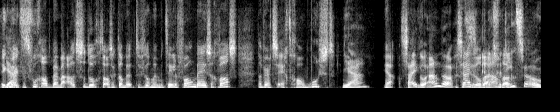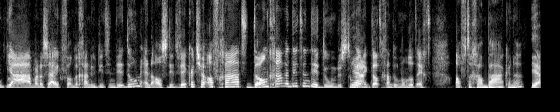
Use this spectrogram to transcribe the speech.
Ik ja. merkte het vroeger altijd bij mijn oudste dochter. Als ik dan te veel met mijn telefoon bezig was, dan werd ze echt gewoon woest. Ja, ja. Zij wil aandacht. Zij wil de en dat aandacht. verdient ze ook. Ja, maar dan zei ik van, we gaan nu dit en dit doen. En als dit wekkertje afgaat, dan gaan we dit en dit doen. Dus toen ja. ben ik dat gaan doen om dat echt af te gaan bakenen. Ja.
